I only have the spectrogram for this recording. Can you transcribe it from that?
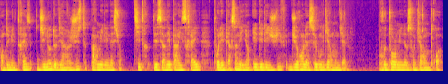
En 2013, Gino devient un juste parmi les nations, titre décerné par Israël pour les personnes ayant aidé les Juifs durant la Seconde Guerre mondiale. Retour en 1943.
